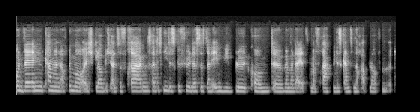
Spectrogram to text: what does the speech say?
Und wenn, kann man auch immer euch, glaube ich, also fragen. Das hatte ich nie das Gefühl, dass es dann irgendwie blöd kommt, äh, wenn man da jetzt mal fragt, wie das Ganze noch ablaufen wird.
